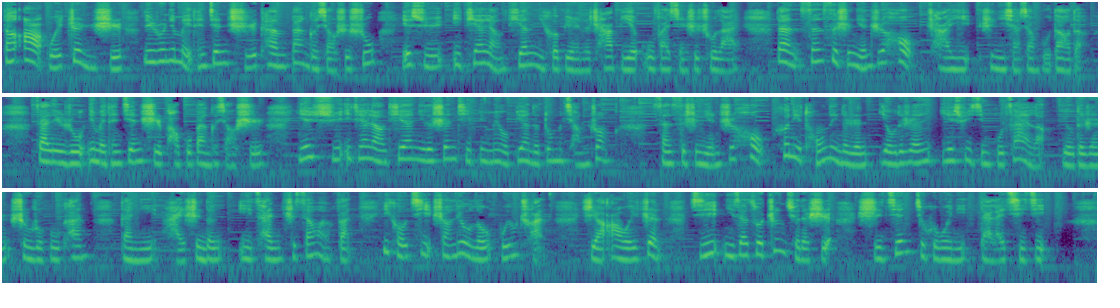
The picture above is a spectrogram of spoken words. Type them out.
当二为正时，例如你每天坚持看半个小时书，也许一天两天你和别人的差别无法显示出来，但三四十年之后，差异是你想象不到的。再例如，你每天坚持跑步半个小时，也许一天两天你的身体并没有变得多么强壮。三四十年之后，和你同龄的人，有的人也许已经不在了，有的人瘦弱不堪，但你还是能一餐吃三碗饭，一口气上六楼不用喘。只要二为正，即你在做正确的事，时间就会为你带来奇迹。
